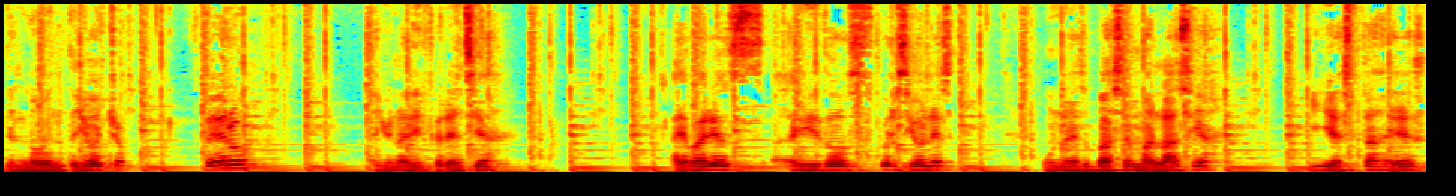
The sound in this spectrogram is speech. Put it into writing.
del 98 pero hay una diferencia. Hay varias hay dos versiones. Una es base Malasia y esta es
